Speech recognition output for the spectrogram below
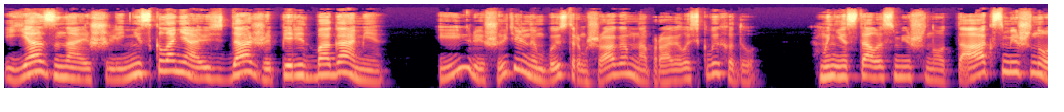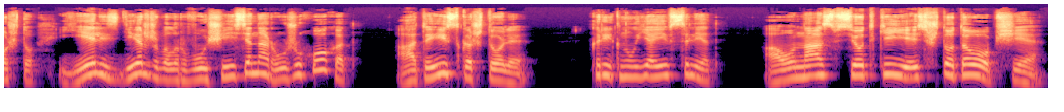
«Я, знаешь ли, не склоняюсь даже перед богами!» И решительным быстрым шагом направилась к выходу. Мне стало смешно, так смешно, что еле сдерживал рвущийся наружу хохот. «Атеистка, что ли?» — крикнул я ей вслед. «А у нас все-таки есть что-то общее!»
